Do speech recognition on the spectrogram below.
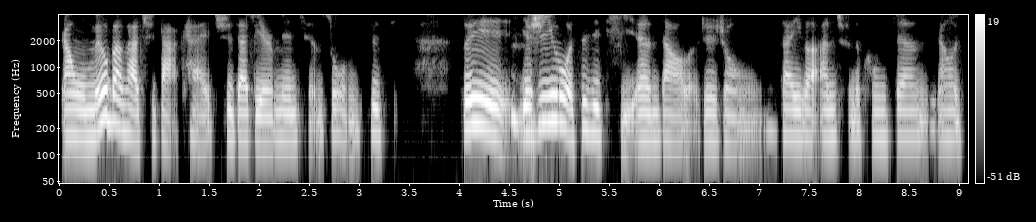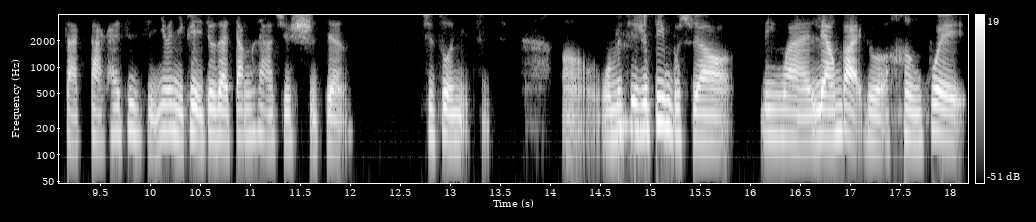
让我没有办法去打开，去在别人面前做我们自己。所以也是因为我自己体验到了这种在一个安全的空间，然后打打开自己，因为你可以就在当下去实践，去做你自己。嗯，我们其实并不需要另外两百个很会、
